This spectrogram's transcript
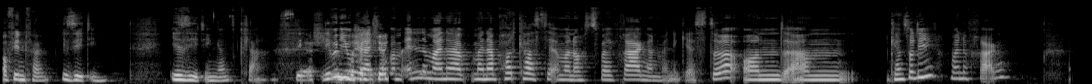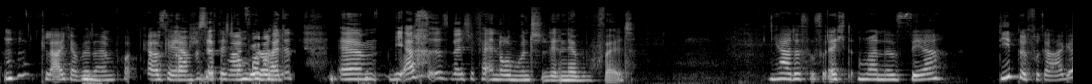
auf jeden Fall, ihr seht ihn. Ihr seht ihn ganz klar. Sehr schön. Liebe Julia, ich habe am Ende meiner, meiner Podcast ja immer noch zwei Fragen an meine Gäste. Und ähm, Kennst du die, meine Fragen? Mhm, klar, ich habe ja deinen Podcast. Okay, dann bist du ja vielleicht drauf vorbereitet. Ähm, die erste ist, welche Veränderung wünschst du dir in der Buchwelt? Ja, das ist echt immer eine sehr diepe Frage.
